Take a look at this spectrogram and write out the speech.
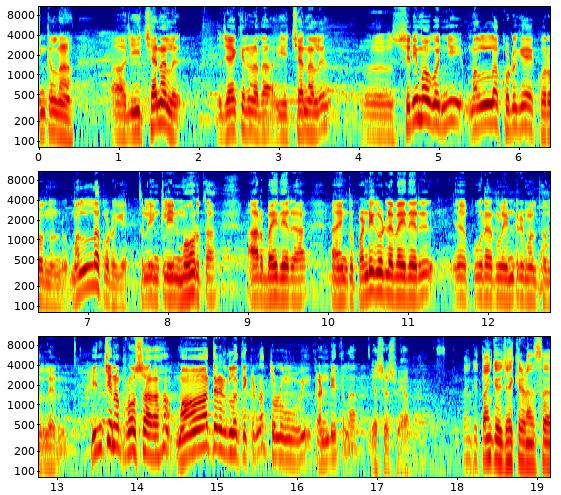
ಎಂಕಲ್ನ ಈ ಚಾನಲ್ ಜಯಕಿರಣದ ಈ ಚಾನಲ್ ಸಿನಿಮಾಗೊಂಜಿ ಮಲ್ಲ ಕೊಡುಗೆ ಕೊರೊಂದುಂಡು. ಮಲ್ಲ ಕೊಡುಗೆ. ತುಲು ಇಂಕ್ಲೀನ್ ಮುಹೂರ್ತ, ಆರು ಬೈದೇರು ಎಂಕಲ್ ಪಂಡಿಗುಡ್ಲೆ ಬೈದೇರು ಪೂರರ್ಲ ಇಂಟ್ರಿ ಮಲ್ತಂದಲೇರು. ಇಂಚಿನ ಪ್ರೋತ್ಸಾಹ ಮಾತ್ರ ತಿಕ್ಕಂಡ ತುಳು ಮೂವಿ ಖಂಡಿತಲ ಯಶಸ್ವಿ ಆಪ thank you thank you Jayakirana sir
